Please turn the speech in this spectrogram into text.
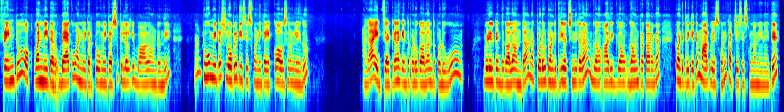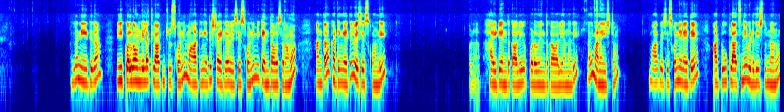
ఫ్రంట్ ఒక one metre back one metre two metres పిల్లలకి బాగా ఉంటుంది. టూ మీటర్స్ లోపల తీసేసుకోండి. ఇంకా ఎక్కువ అవసరం లేదు. అలా ఎగ్జాక్ట్గా నాకు ఎంత పొడుగు కావాలో అంత పొడుగు వెడల్పు ఎంత కావాలో అంత. నాకు పొడుగు ట్వంటీ త్రీ వచ్చింది కదా గౌ- అది గౌన్ గౌన్ ప్రకారంగా ట్వంటీ త్రీకి అయితే మార్క్ వేసుకొని కట్ చేసేసుకున్నాను నేనైతే. అలా నీట్గా ఈక్వల్గా ఉండేలా క్లాత్ చూసుకొని మార్కింగ్ అయితే స్ట్రైట్గా వేసేసుకోండి మీకు ఎంత అవసరమో అంత కటింగ్ అయితే వేసేసుకోండి. హైట్ ఎంత కావాలి పొడవు ఎంత కావాలి అన్నది అది మన ఇష్టం. మార్క్ వేసేసుకొని నేనైతే ఆ టూ క్లాత్స్ని విడదీస్తున్నాను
